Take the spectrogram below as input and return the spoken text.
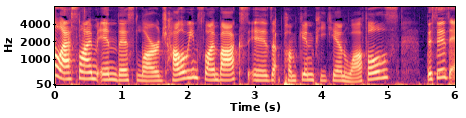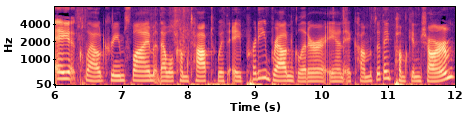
The last slime in this large Halloween slime box is Pumpkin Pecan Waffles. This is a cloud cream slime that will come topped with a pretty brown glitter and it comes with a pumpkin charm.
